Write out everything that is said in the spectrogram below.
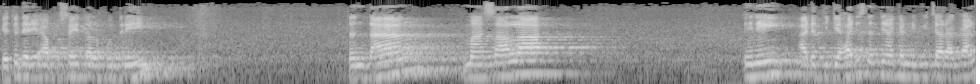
itu dari Abu Said Al Khudri tentang masalah ini ada tiga hadis nanti akan dibicarakan.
